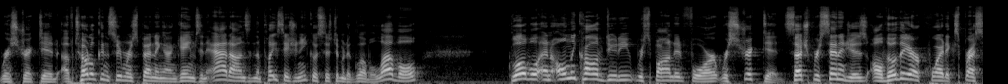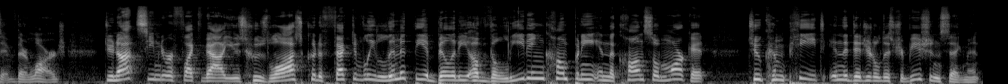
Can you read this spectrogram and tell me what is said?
restricted of total consumer spending on games and add-ons in the PlayStation ecosystem at a global level. Global and only Call of Duty responded for restricted. Such percentages, although they are quite expressive, they're large, do not seem to reflect values whose loss could effectively limit the ability of the leading company in the console market to compete in the digital distribution segment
